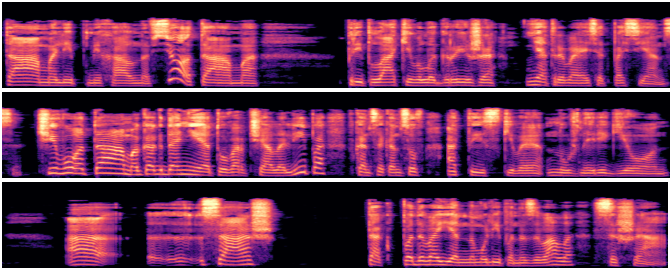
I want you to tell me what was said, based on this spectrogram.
«Тама, Лип Михайловна, все Тама!» — приплакивала Грыжа, не отрываясь от пасьянса. «Чего там, а когда нету?» — ворчала Липа, в конце концов отыскивая нужный регион. «А э, Саш...» — так по-довоенному Липа называла США.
